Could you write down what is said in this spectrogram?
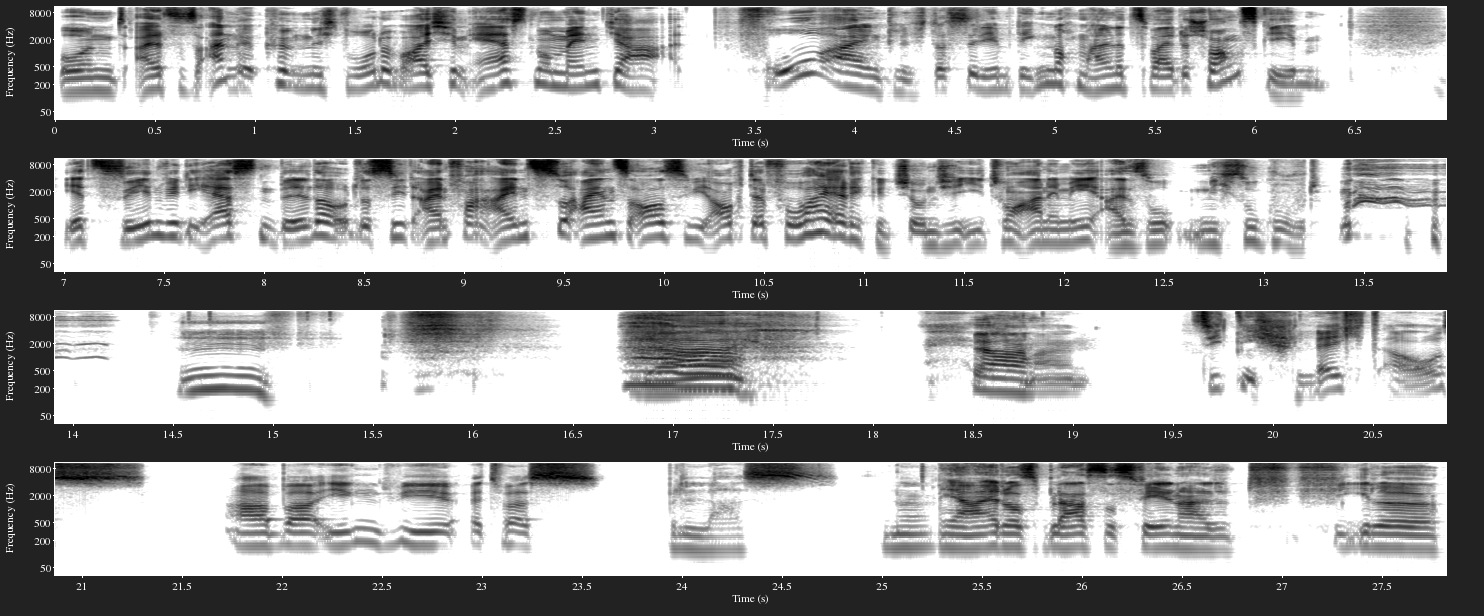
Und als es angekündigt wurde, war ich im ersten Moment ja froh eigentlich, dass sie dem Ding noch mal eine zweite Chance geben. Jetzt sehen wir die ersten Bilder und es sieht einfach eins zu eins aus wie auch der vorherige Junji Ito Anime, also nicht so gut. Hm, Ja. ich Ja. mein, sieht nicht schlecht aus, aber irgendwie etwas blass. Ne? Ja, Eidos Blast, es fehlen halt viele.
